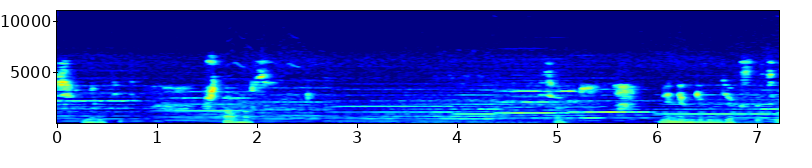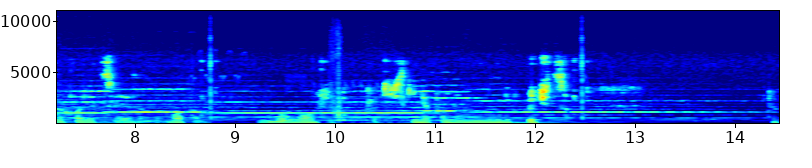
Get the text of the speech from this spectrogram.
Постараемся обратить. Что у нас? 50. Меннинген где, кстати, находится, я забыл. Вот он. Ну, его уже практически нет, он не включится. Так,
